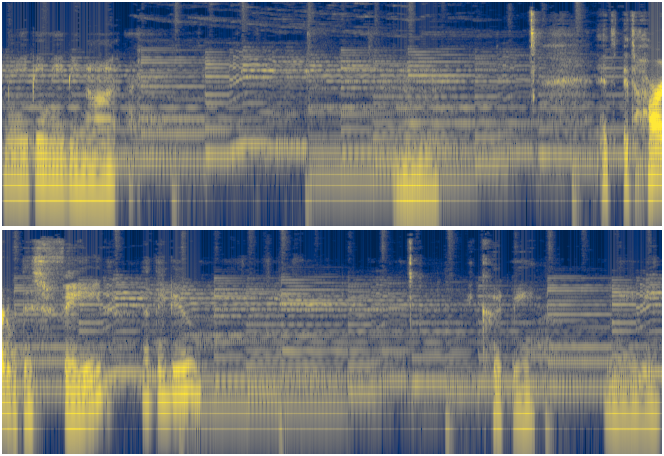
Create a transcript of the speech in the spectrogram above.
maybe, maybe not. It's it's hard with this fade that they do. It could be, maybe.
